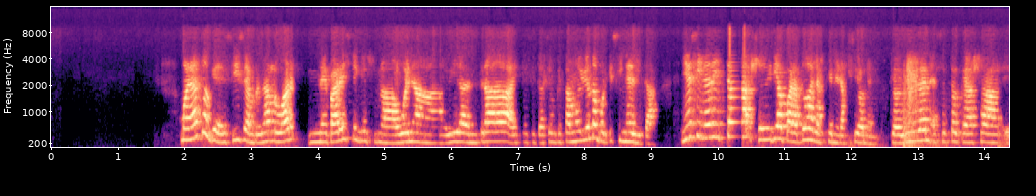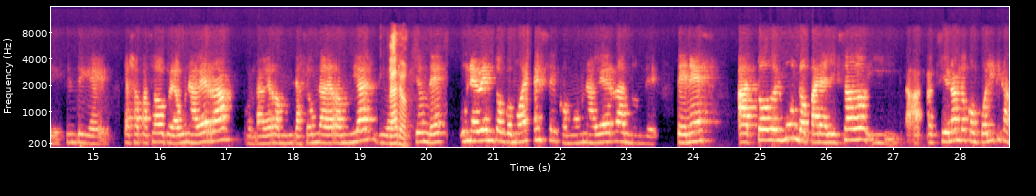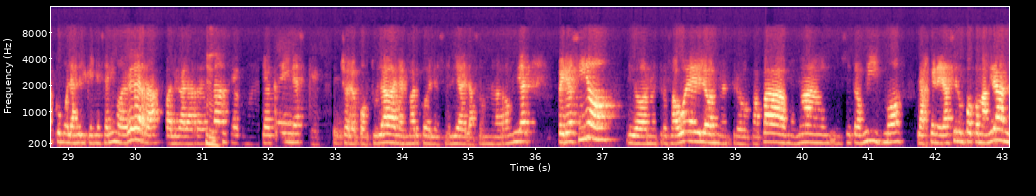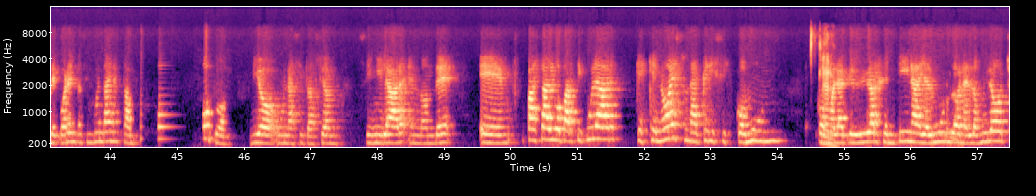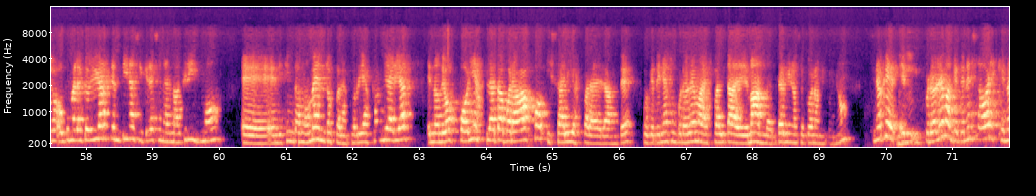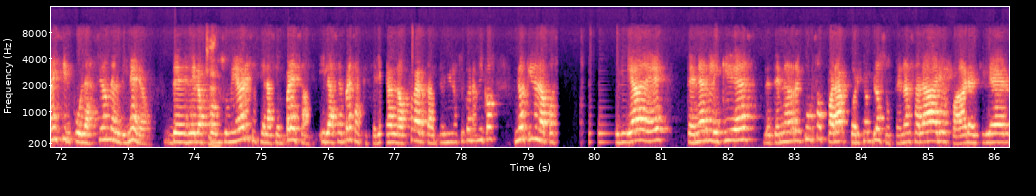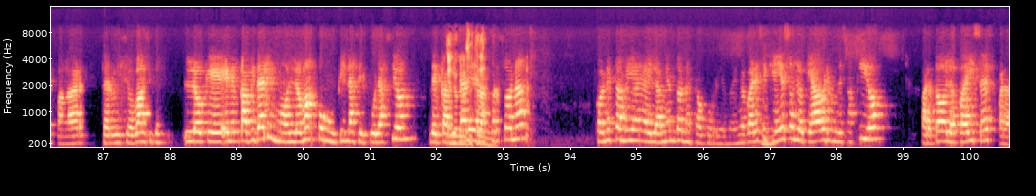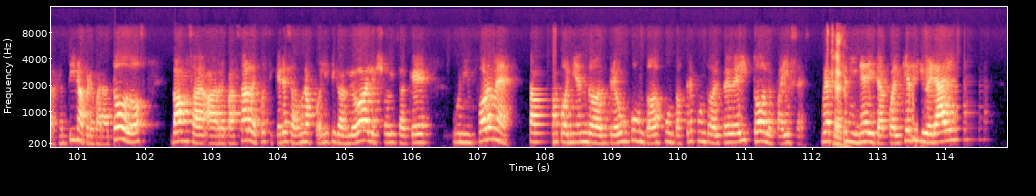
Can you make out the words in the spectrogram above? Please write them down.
Bueno, esto que decís, en primer lugar, me parece que es una buena vida de entrada a esta situación que estamos viviendo porque es inédita. Y es inédita, yo diría, para todas las generaciones que hoy viven, excepto que haya eh, gente que, haya pasado por alguna guerra, por la, guerra, la Segunda Guerra Mundial, digo, la cuestión de un evento como ese, como una guerra en donde tenés a todo el mundo paralizado y accionando con políticas como las del keynesianismo de guerra, valga la redundancia, mm. como decía Keynes, que de hecho lo postulaba en el marco de la salida de la Segunda Guerra Mundial, pero si no, digo, nuestros abuelos, nuestros papás, mamás, nosotros mismos, la generación un poco más grande, 40, 50 años, tampoco vio una situación similar en donde eh, pasa algo particular, que es que no es una crisis común como la que vivió Argentina y el mundo en el 2008, o como la que vivió Argentina si crees en el macrismo, eh, en distintos momentos con las corridas cambiarias, en donde vos ponías plata por abajo y salías para adelante, porque tenías un problema de falta de demanda en términos económicos, ¿no? Sino que el problema que tenés ahora es que no hay circulación del dinero, desde los consumidores hacia las empresas, y las empresas, que serían la oferta en términos económicos, no tienen la posibilidad de tener liquidez, de tener recursos para, por ejemplo, sostener salarios, pagar alquiler, pagar servicios básicos. Lo que en el capitalismo es lo más común, que es la circulación, del capital y de las personas, con esta medida de aislamiento no está ocurriendo. Y me parece que eso es lo que abre un desafío para todos los países, para Argentina, pero para todos. Vamos a, repasar después, si querés, algunas políticas globales. Yo hoy saqué un informe, están poniendo entre un punto, dos puntos, tres puntos del PBI todos los países. Una situación inédita. Cualquier liberal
